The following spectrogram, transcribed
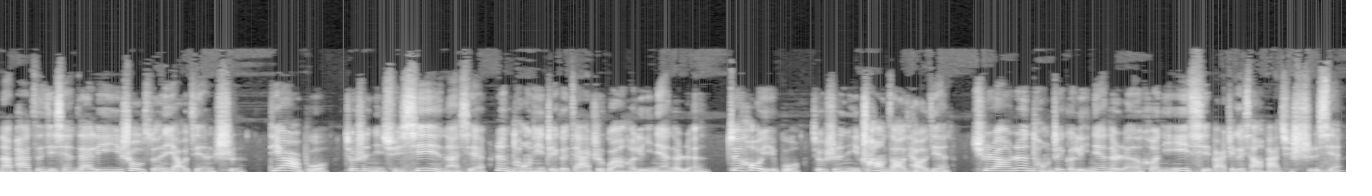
哪怕自己现在利益受损也要坚持。第二步就是你去吸引那些认同你这个价值观和理念的人。最后一步就是你创造条件，去让认同这个理念的人和你一起把这个想法去实现。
